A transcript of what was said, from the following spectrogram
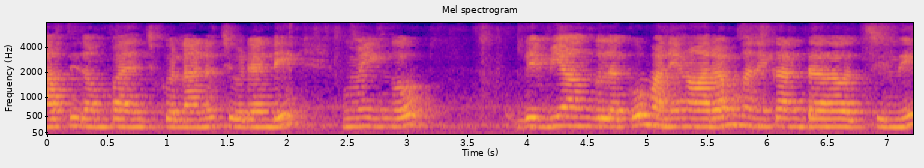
ఆస్తి సంపాదించుకున్నాను. చూడండి మీకు దివ్యాంగులకు మణిహారం మణికంఠ వచ్చింది.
